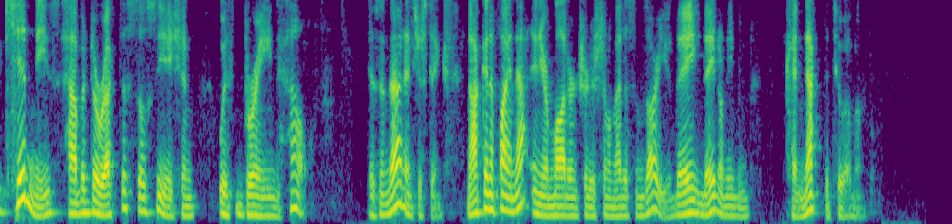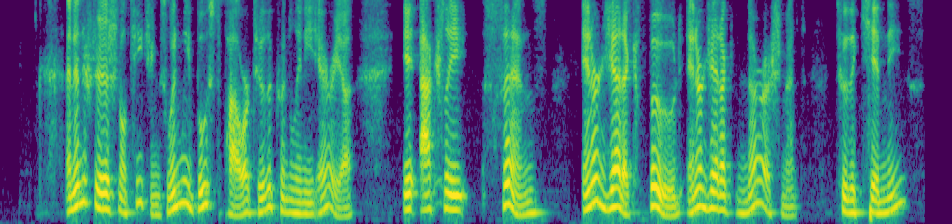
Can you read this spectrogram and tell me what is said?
kidneys have a direct association with brain health. Isn't that interesting? Not going to find that in your modern traditional medicines, are you? They, they don't even connect the two of them. And in the traditional teachings, when we boost power to the Kundalini area, it actually sends energetic food, energetic nourishment to the kidneys,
